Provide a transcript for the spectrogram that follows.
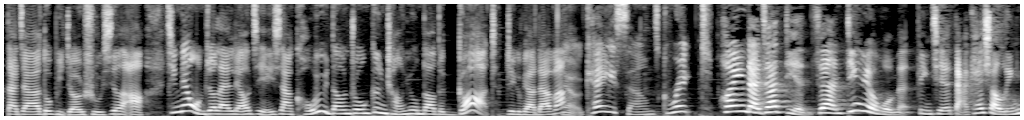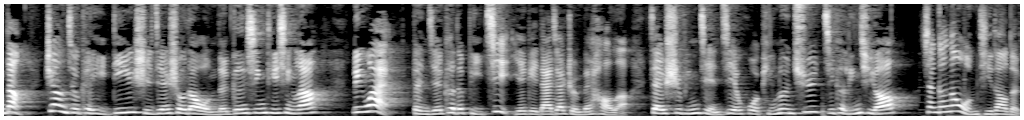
大家都比较熟悉了啊，今天我们就来了解一下口语当中更常用到的 got 这个表达吧。OK，sounds great。欢迎大家点赞、订阅我们，并且打开小铃铛，这样就可以第一时间收到我们的更新提醒啦。另外，本节课的笔记也给大家准备好了，在视频简介或评论区即可领取哦。像刚刚我们提到的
